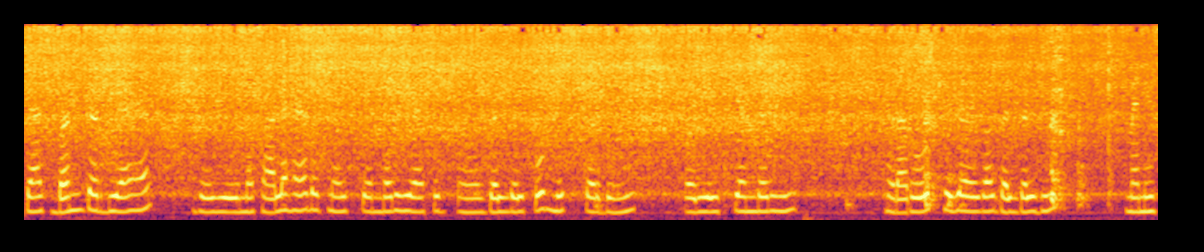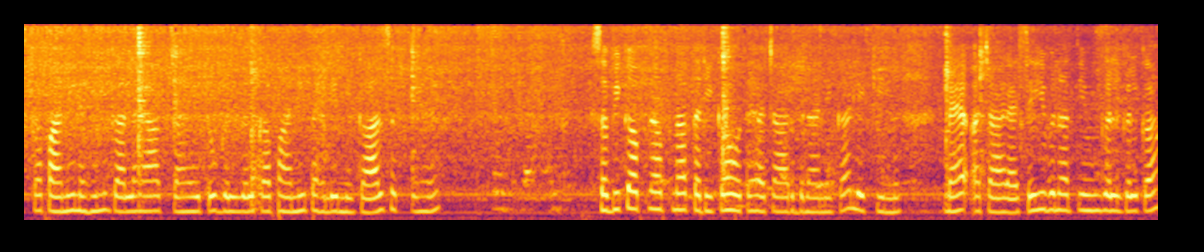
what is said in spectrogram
गैस बंद कर दिया है। जो ये मसाला है, बस मैं इसके अंदर ही ऐसे गल गल को मिक्स कर दूँगी और ये इसके अंदर ही थोड़ा रोस्ट हो जाएगा गलगल भी। मैंने इसका पानी नहीं निकाला है, आप चाहें तो गलगल का पानी पहले निकाल सकते हैं। सभी का अपना अपना तरीका होता है अचार बनाने का, लेकिन मैं अचार ऐसे ही बनाती हूँ गल गल का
